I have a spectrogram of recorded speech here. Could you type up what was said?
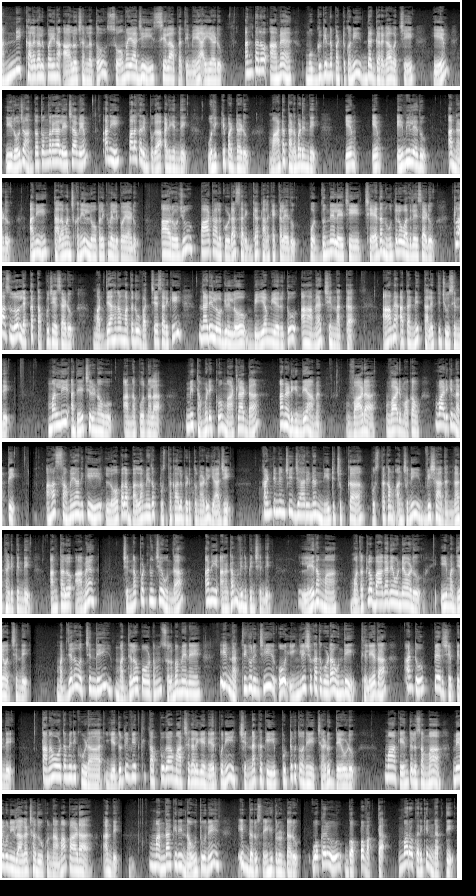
అన్ని కలగలుపైన ఆలోచనలతో సోమయాజీ శిలాప్రతిమే అయ్యాడు. అంతలో ఆమె ముగ్గు గిన్నె పట్టుకొని దగ్గరగా వచ్చి ఏం? ఈరోజు అంత తొందరగా లేచావేం? అని పలకరింపుగా అడిగింది. ఉలిక్కి పడ్డాడు. మాట తడబడింది. ఏం ఏం ఏమీ లేదు అన్నాడు అని తల వంచుకొని లోపలికి వెళ్ళిపోయాడు. ఆ రోజు పాఠాలు కూడా సరిగ్గా తలకెక్కలేదు. పొద్దున్నే లేచి చేద నూతిలో వదిలేశాడు. క్లాసులో లెక్క తప్పు చేశాడు. మధ్యాహ్నం అతడు వచ్చేసరికి నడిలోగిలిలో బియ్యం ఏరుతూ ఆమె చిన్నక్క. ఆమె అతన్ని తలెత్తి చూసింది. మళ్ళీ అదే చిరునవ్వు అన్నపూర్ణలా. మీ తమ్ముడెక్కువ మాట్లాడ్డా? అని అడిగింది ఆమె. వాడా? వాడి ముఖం. వాడికి నత్తి. ఆ సమయానికి లోపల బల్ల మీద పుస్తకాలు పెడుతున్నాడు యాజీ. కంటి నుంచి జారిన నీటి చుక్క పుస్తకం అంచుని విషాదంగా తడిపింది. అంతలో ఆమె చిన్నప్పటి నుంచే ఉందా? అని అనటం వినిపించింది. లేదమ్మా మొదట్లో బాగానే ఉండేవాడు. ఈ మధ్య వచ్చింది. మధ్యలో వచ్చింది మధ్యలో పోవటం సులభమేనే. ఈ నత్తి గురించి ఓ ఇంగ్లీషు కథ కూడా ఉంది తెలియదా? అంటూ పేరు చెప్పింది. తన ఓటమిని కూడా ఎదుటి వ్యక్తి తప్పుగా మార్చగలిగే నేర్పుని చిన్నక్కకి పుట్టుకతోనే ఇచ్చాడు దేవుడు. మాకేం తెలుసమ్మా మేము నీలాగా చదువుకున్నామా పాడా అంది. మందాకిని నవ్వుతూనే ఇద్దరు స్నేహితులుంటారు. ఒకరు గొప్ప వక్త మరొకరికి నత్తి.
